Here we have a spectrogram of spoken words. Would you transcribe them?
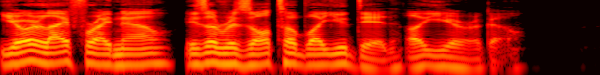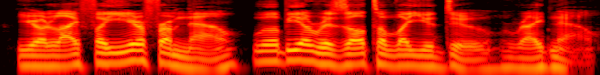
Your life right now is a result of what you did a year ago. Your life a year from now will be a result of what you do right now.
